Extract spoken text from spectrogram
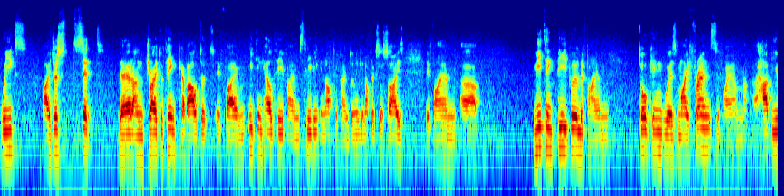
weeks, I just sit there and try to think about it if I'm eating healthy, if I'm sleeping enough, if I'm doing enough exercise, if I am uh, meeting people, if I am talking with my friends, if I am happy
